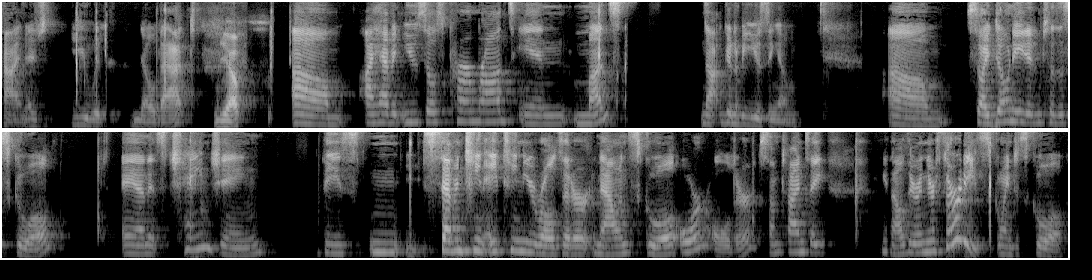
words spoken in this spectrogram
time, as you would know that. yep Um, I haven't used those perm rods in months. Not going to be using them. Um, so I donated them to the school, and it's changing these 17, 18 year olds that are now in school or older. Sometimes they, you know, they're in their 30s going to school.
